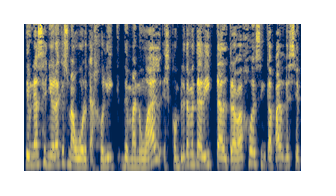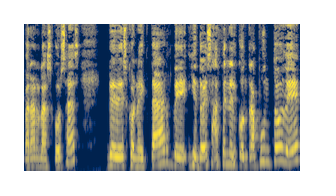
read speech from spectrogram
de una señora que es una workaholic de manual, es completamente adicta al trabajo, es incapaz de separar las cosas, de desconectar, de, y entonces hacen el contrapunto de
